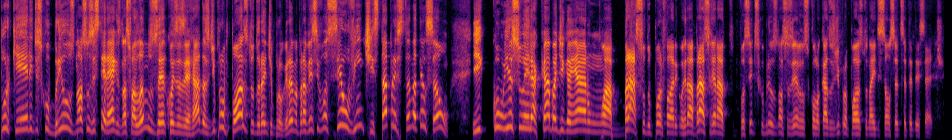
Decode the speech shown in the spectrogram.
Porque ele descobriu os nossos easter eggs. Nós falamos coisas erradas de propósito durante o programa para ver se você, ouvinte, está prestando atenção. E com isso ele acaba de ganhar um abraço do Por Falar em Corrida. Abraço, Renato. Você descobriu os nossos erros colocados de propósito na edição 177.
